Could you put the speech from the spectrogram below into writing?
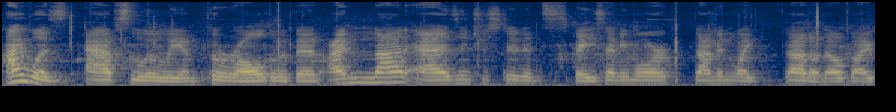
I was absolutely enthralled with it. I'm not as interested in space anymore. I'm in like I don't know my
